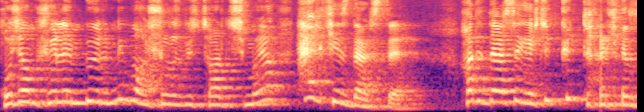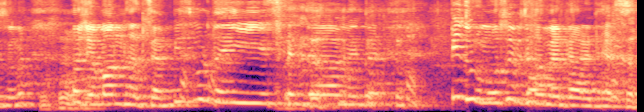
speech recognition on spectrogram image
Hocam şöyle mi böyle mi başlıyoruz biz tartışmaya? Herkes derste. Hadi derse geçtik küt herkes sonra. Hocam anlat sen. Biz burada iyiyiz. Sen devam et. Bir durum olsa bize haberdar edersin.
